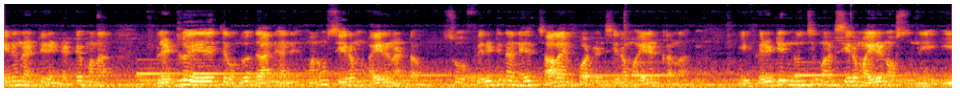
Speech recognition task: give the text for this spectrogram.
ఐరన్ అంటే ఏంటంటే మన బ్లడ్లో ఏదైతే ఉందో దాన్ని అనేది మనం సీరం ఐరన్ అంటాం. సో పెరిటిన్ అనేది చాలా ఇంపార్టెంట్ సీరం ఐరన్ కన్నా. ఈ ఫెరిటిన్ నుంచి మనకి సీరం ఐరన్ వస్తుంది. ఈ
